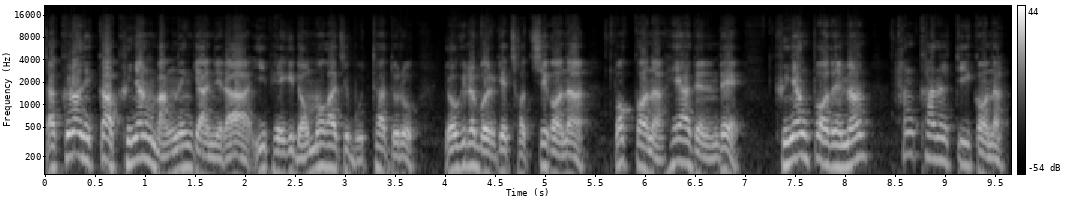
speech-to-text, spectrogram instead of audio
자 그러니까 그냥 막는 게 아니라 이 백이 넘어가지 못하도록 여기를 뭐 이렇게 젖히거나 뻗거나 해야 되는데 그냥 뻗으면 한 칸을 띄거나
